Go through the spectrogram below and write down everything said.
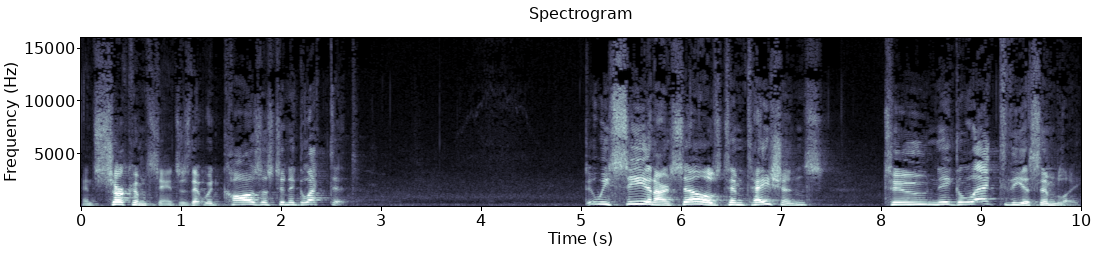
and circumstances that would cause us to neglect it. Do we see in ourselves temptations to neglect the assembly?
